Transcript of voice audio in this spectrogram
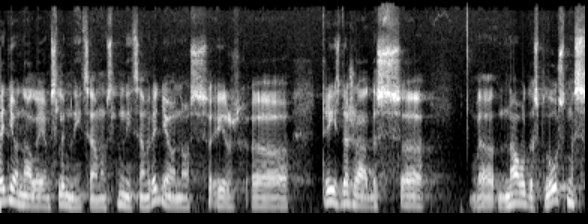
Reģionālajām slimnīcām un slimnīcām reģionos ir uh, trīs dažādas uh, uh naudas plūsmas.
